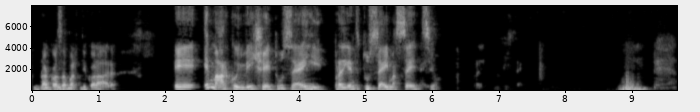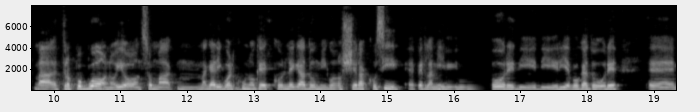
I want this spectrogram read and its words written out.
una cosa particolare. E, e, Marco, invece, tu sei praticamente tu sei Massenzio. Ma è troppo buono. Io, insomma, magari qualcuno che è collegato mi conoscerà così eh, per la mia ore di, di rievocatore. Eh,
